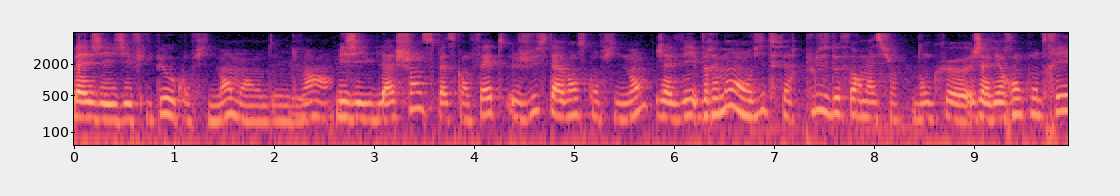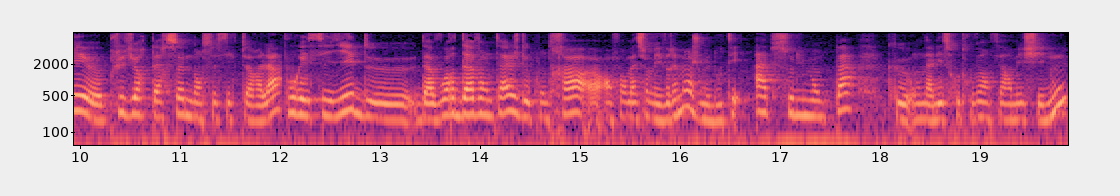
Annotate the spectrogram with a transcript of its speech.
Bah, j'ai flippé au confinement, moi, en 2020. Hein. Mais j'ai eu de la chance parce qu'en fait, juste avant ce confinement, j'avais vraiment envie de faire plus de formation. Donc, euh, j'avais rencontré euh, plusieurs personnes dans ce secteur-là pour essayer d'avoir davantage de contrats euh, en formation. Mais vraiment, je me doutais absolument pas qu'on allait se retrouver enfermé chez nous,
